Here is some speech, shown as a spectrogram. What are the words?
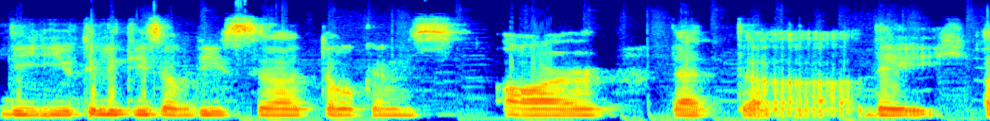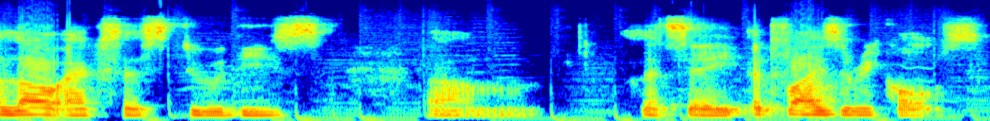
the utilities of these tokens are that uh, they allow access to these, um, let's say, advisory calls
